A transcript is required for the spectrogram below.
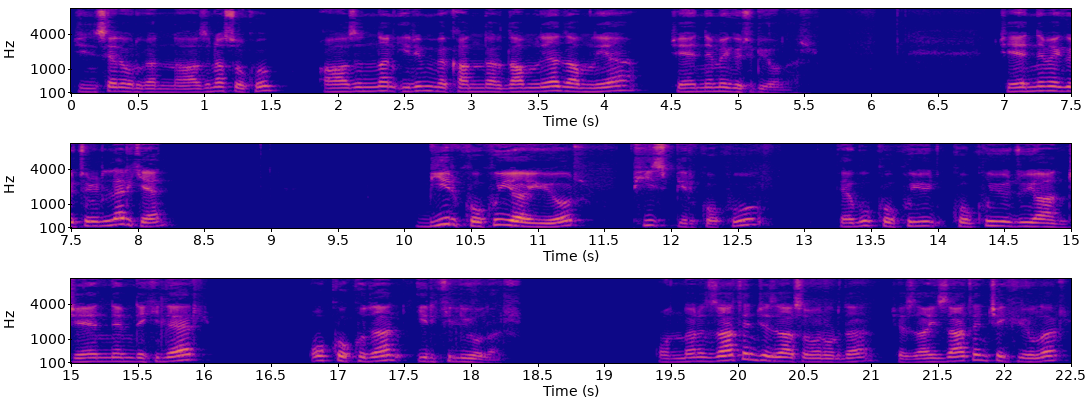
cinsel organın ağzına sokup ağzından irin ve kanlar damlaya damlaya cehenneme götürüyorlar. Cehenneme götürürlerken bir koku yayıyor, pis bir koku ve bu kokuyu kokuyu duyan cehennemdekiler o kokudan irkiliyorlar. Onların zaten cezası var orada. Cezayı zaten çekiyorlar.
